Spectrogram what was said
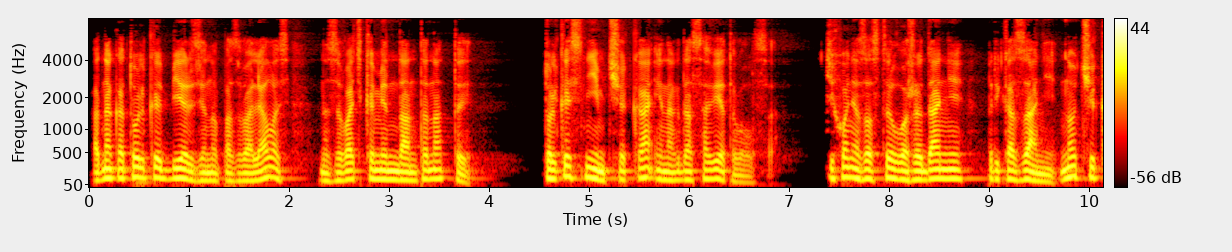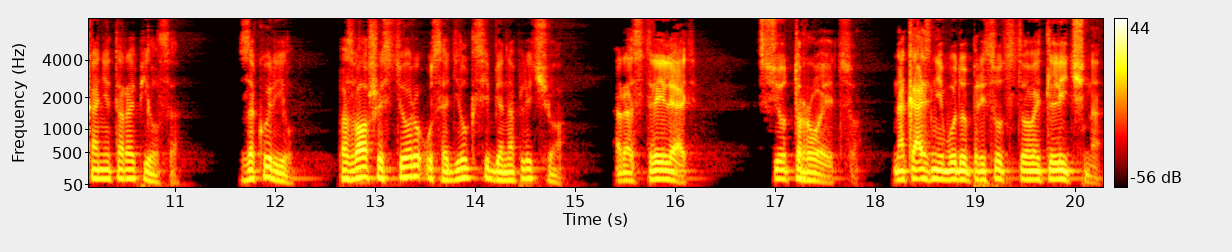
Однако только Берзину позволялось называть коменданта на «ты». Только с ним ЧК иногда советовался. Тихоня застыл в ожидании приказаний, но ЧК не торопился. Закурил. Позвал шестеру, усадил к себе на плечо. «Расстрелять! Всю троицу! На казни буду присутствовать лично!»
